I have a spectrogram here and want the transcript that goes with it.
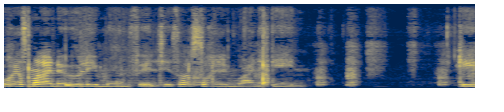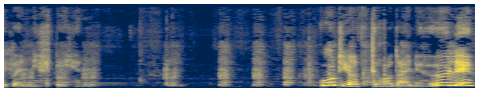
Such erstmal eine Öle im Mondfeld. Hier soll es doch irgendwo eine gehen. Geben, nicht gehen. Gut, hier hat gerade eine Höhle.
